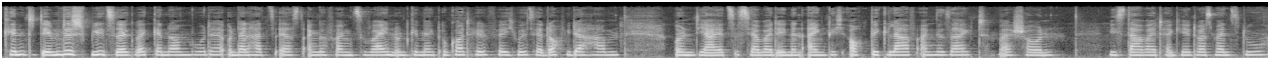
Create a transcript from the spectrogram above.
Kind, dem das Spielzeug weggenommen wurde. Und dann hat es erst angefangen zu weinen und gemerkt, oh Gott, Hilfe, ich will es ja doch wieder haben. Und ja, jetzt ist ja bei denen eigentlich auch Big Love angesagt. Mal schauen, wie es da weitergeht. Was meinst du?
